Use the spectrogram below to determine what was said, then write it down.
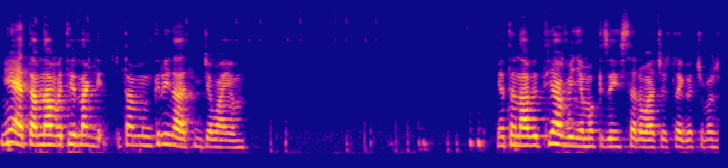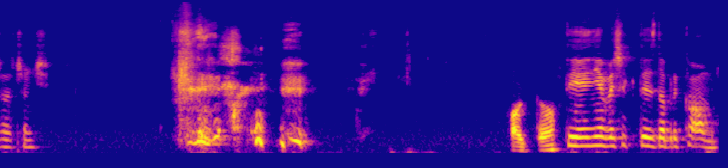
Nie, tam nawet jednak, tam gry nawet nie działają. Ja to nawet ja by nie mogę zainstalować od tego, trzeba zacząć. Spoko. Ty nie wiesz, jak to jest dobry komp.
